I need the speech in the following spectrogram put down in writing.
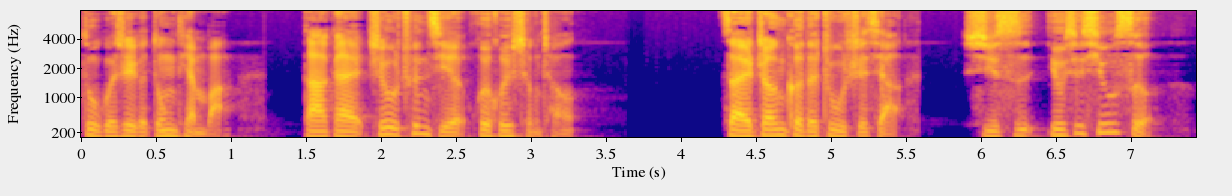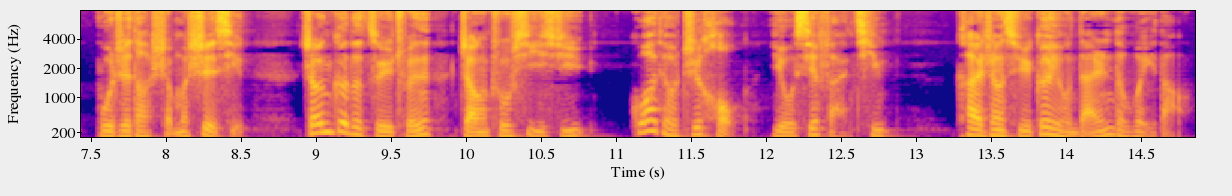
度过这个冬天吧，大概只有春节会回省城。在张克的注视下，许思有些羞涩，不知道什么事情。张克的嘴唇长出细须，刮掉之后有些反青，看上去更有男人的味道。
